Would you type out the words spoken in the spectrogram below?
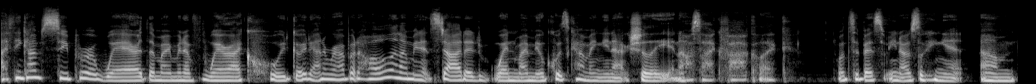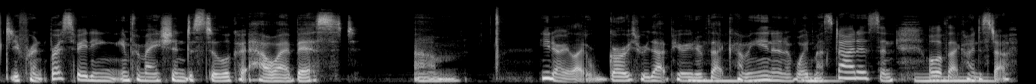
I think I'm super aware at the moment of where I could go down a rabbit hole. And I mean, it started when my milk was coming in, actually. And I was like, fuck, like, what's the best? You know, I was looking at um, different breastfeeding information just to look at how I best, um, you know, like go through that period of that coming in and avoid mastitis and all of that kind of stuff.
